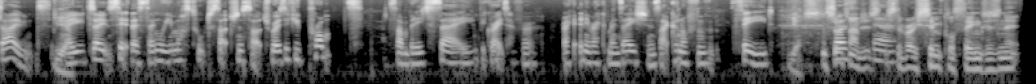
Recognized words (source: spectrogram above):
don't. You Yeah. know, you don't sit there saying, "Well, you must talk to such and such." Whereas if you prompt somebody to say, "It'd be great to have a, rec- any recommendations," that can often feed. Yes. And sometimes it's, it's yeah. the very simple things, isn't it,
